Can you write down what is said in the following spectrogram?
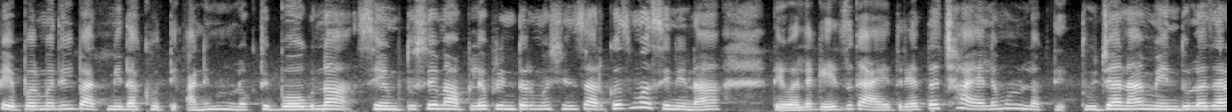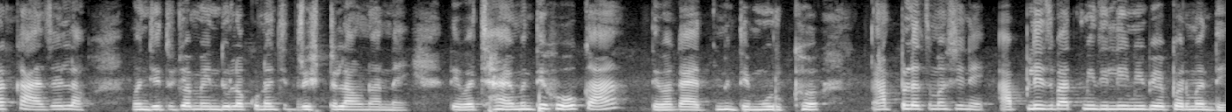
पेपरमधील बातमी दाखवते. आणि म्हणू लागते बघ ना सेम टू सेम आपलं प्रिंटर मशीनसारखंच मशीन आहे ना. तेव्हा लगेच गायत्री आता छायाला म्हणू लागते तुझ्या ना मेंदूला जरा काजळ लाव. म्हणजे तुझ्या मेंदूला कुणाची दृष्ट लावणार नाही. तेव्हा छाया म्हणते हो का? तेव्हा गायत्री म्हणते मूर्ख आपलंच मशीन आहे. आपलीच बातमी दिली मी पेपरमध्ये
